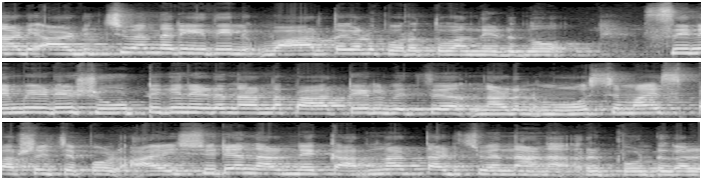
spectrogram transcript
നടി അടിച്ചുവെന്ന രീതിയിൽ വാർത്തകൾ പുറത്തു വന്നിരുന്നു. സിനിമയുടെ ഷൂട്ടിങ്ങിനിടെ നടന്ന പാർട്ടിയിൽ വെച്ച് നടൻ മോശമായി സ്പർശിച്ചപ്പോൾ ഐശ്വര്യ നടനെ കർണത്തടിച്ചുവെന്നാണ് റിപ്പോർട്ടുകൾ.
